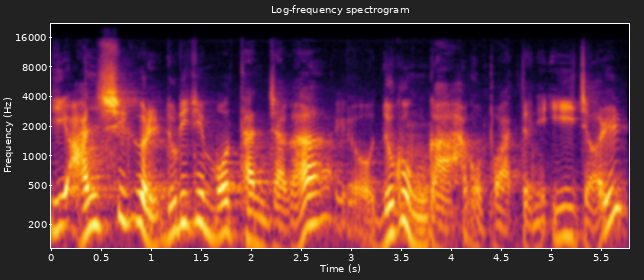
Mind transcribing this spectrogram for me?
이 안식을 누리지 못한 자가 누군가 하고 보았더니 2절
